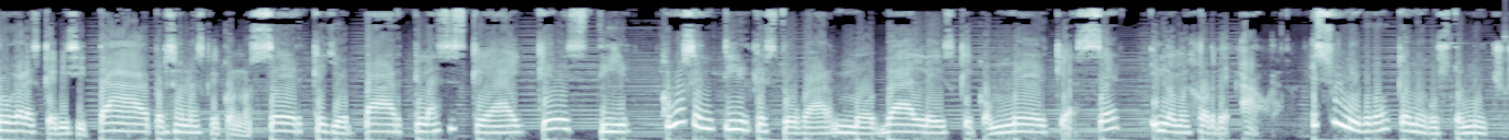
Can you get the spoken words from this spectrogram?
lugares que visitar, personas que conocer, que llevar, clases que hay, qué vestir, cómo sentir que es tu hogar, modales, qué comer, qué hacer y lo mejor de Auradon. Es un libro que me gustó mucho,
